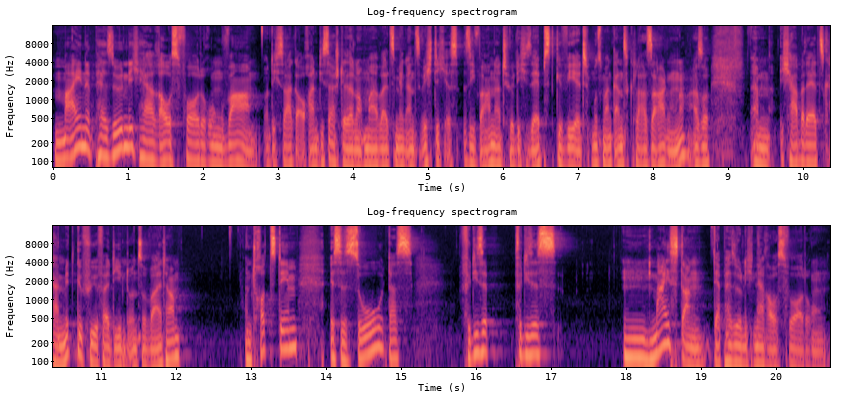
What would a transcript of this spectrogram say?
meine persönliche Herausforderung war, und ich sage auch an dieser Stelle nochmal, weil es mir ganz wichtig ist, sie war natürlich selbst gewählt, muss man ganz klar sagen. Ne? Also ähm, ich habe da jetzt kein Mitgefühl verdient und so weiter. Und trotzdem ist es so, dass für diese für dieses mm, Meistern der persönlichen Herausforderungen,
